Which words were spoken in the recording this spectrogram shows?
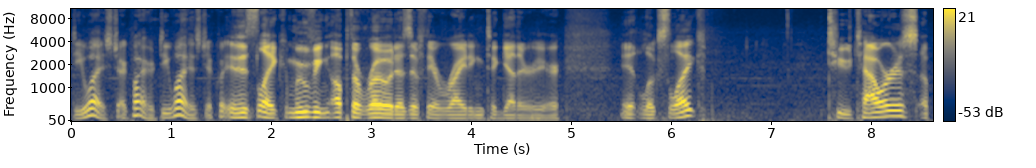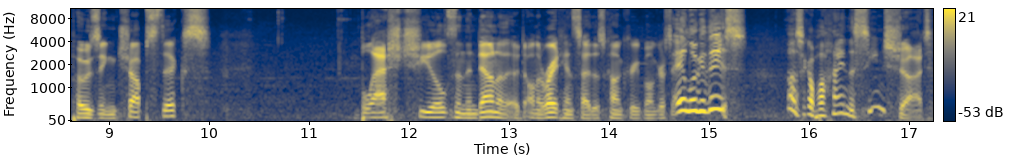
D Wise, Jack Beyer, D Wise, Jack Beyer. And it's like moving up the road as if they're riding together here. It looks like two towers opposing chopsticks blast shields, and then down on the, on the right hand side, those concrete bunkers. Hey, look at this! Oh, it's like a behind the scenes shot.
